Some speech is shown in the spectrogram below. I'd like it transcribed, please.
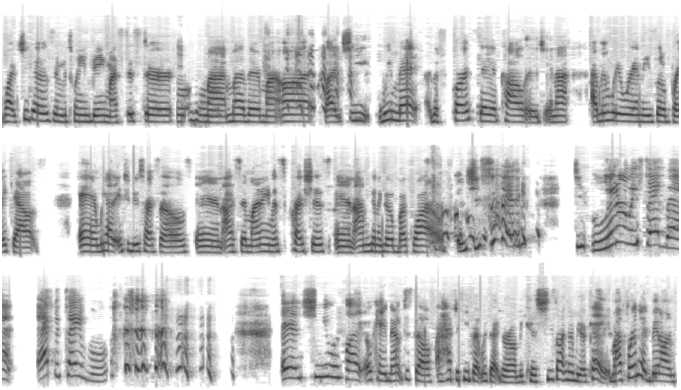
like she goes in between being my sister, Mhm. my mother, my aunt. like she, we met the first day of college, and I, I remember we were in these little breakouts, and we had to introduce ourselves, and I said, "My name is Precious, and I'm gonna go Buck Wild," and she said, she literally said that at the table. And she was like, okay, note to self, I have to keep up with that girl because she's not going to be okay. My friend had been on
